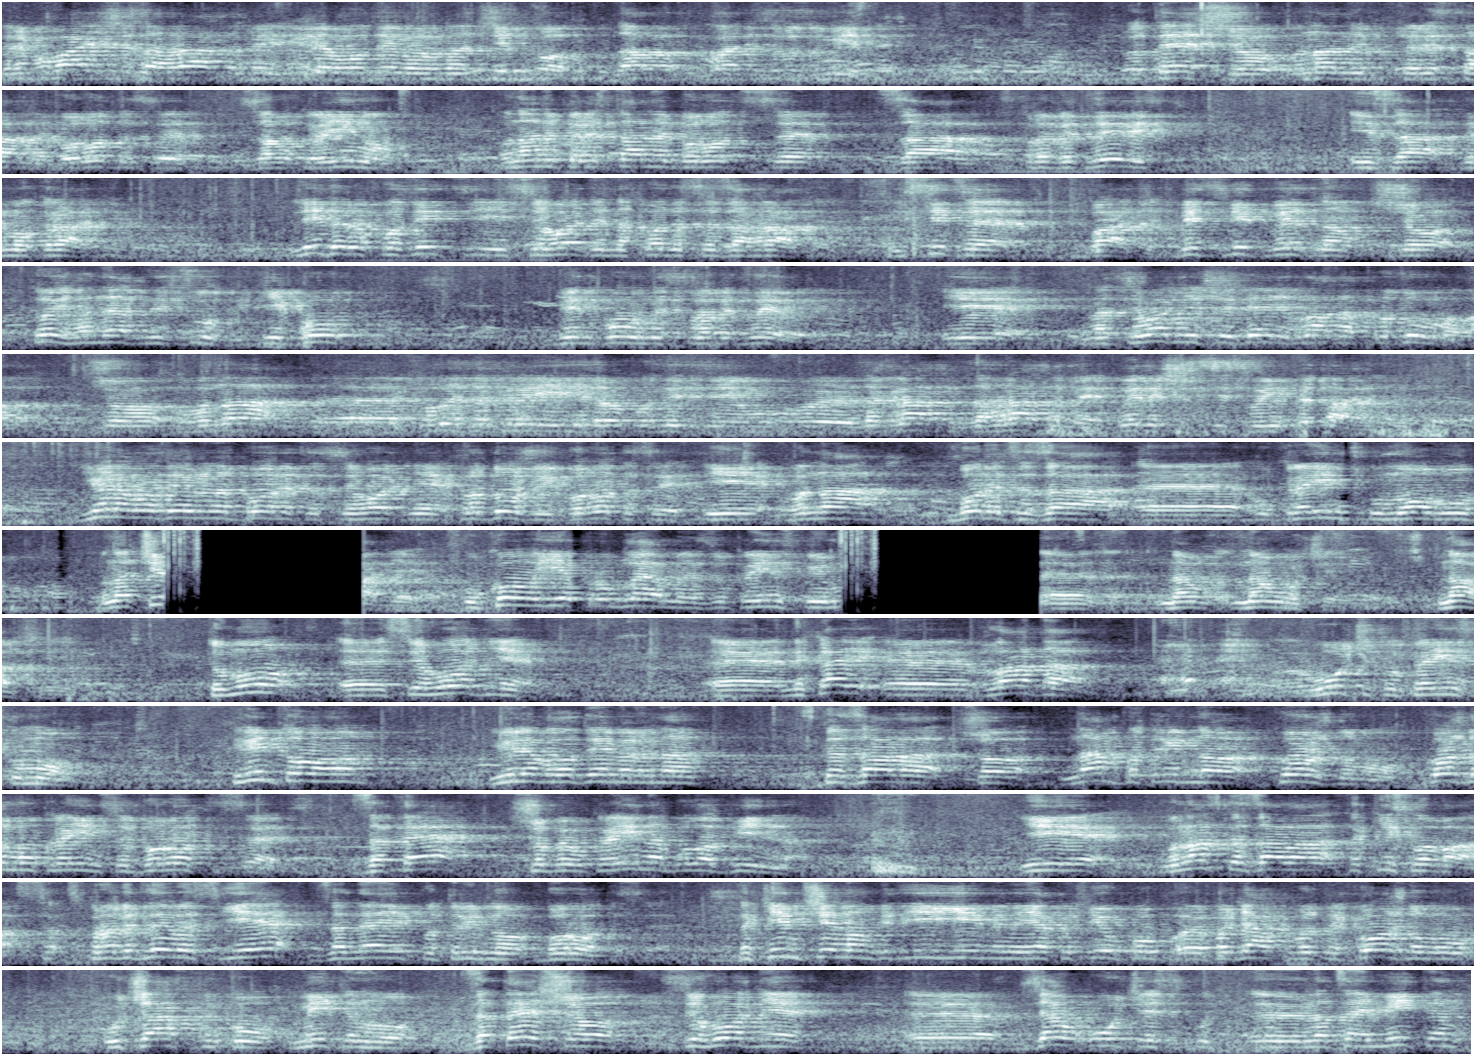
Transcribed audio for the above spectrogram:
перебуваючи за гратами, Юлія Володимировна чітко дала владі зрозуміти про те, що вона не перестане боротися за Україну, вона не перестане боротися за справедливість і за демократію. Лідер опозиції сьогодні знаходиться за грати. І всі це бачать. Весь світ визнав, що той ганебний суд, який був, він був несправедливий. І на сьогоднішній день влада подумала, що вона, е, коли закриє лідер опозиції за, грат- гратами, вирішить всі свої питання. Юлія Володимирівна бореться сьогодні, продовжує боротися, і вона бореться за е, українську мову. Вона владі. У кого є проблеми з українською мовою, е, навчить. Тому сьогодні нехай е, влада вчить українську мову. Крім того, Юлія Володимирівна сказала, що нам потрібно кожному, кожному українцю боротися за те, щоб Україна була вільна. І вона сказала такі слова: справедливість є, за неї потрібно боротися. Таким чином, від її імені я хотів е, подякувати кожному учаснику мітингу за те, що сьогодні е, взяв участь е, на цей мітинг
